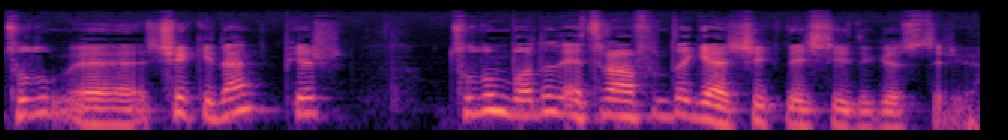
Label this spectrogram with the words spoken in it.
tulum, e, çekilen bir tulumbanın etrafında gerçekleştiğini gösteriyor.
